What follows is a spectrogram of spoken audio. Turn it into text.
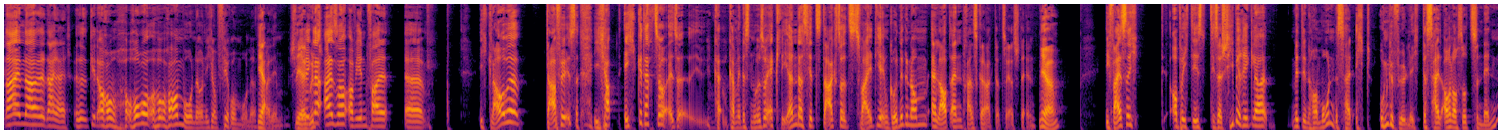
nein, nein, nein, nein. Es geht auch um Hor Hormone und nicht um Pheromone ja. bei dem Skiregler. Also auf jeden Fall, äh, ich glaube, dafür ist das. Ich habe echt gedacht, so, also kann, kann, mir das nur so erklären, dass jetzt Dark Souls 2 dir im Grunde genommen erlaubt, einen Transcharakter zu erstellen. Ja. Ich weiß nicht, ob ich dies, dieser Schieberegler mit den Hormonen, das ist halt echt ungewöhnlich, das halt auch noch so zu nennen.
